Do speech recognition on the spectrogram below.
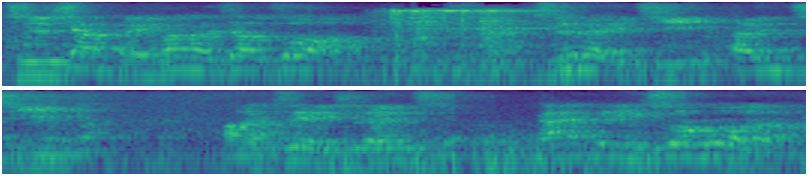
指向北方的叫做指北极 N 级，啊，这也是 N 级。刚才跟你说过了，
